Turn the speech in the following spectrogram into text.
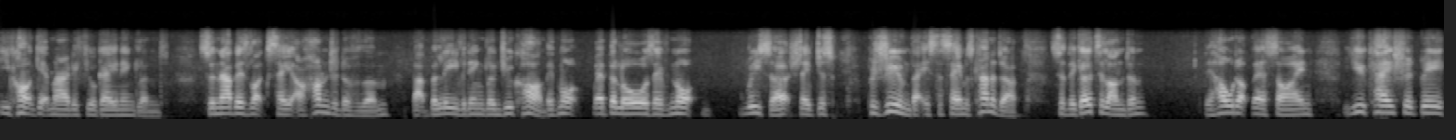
you can't get married if you're gay in England. So now there's like say a hundred of them that believe in England you can't. They've not read the laws, they've not researched, they've just presumed that it's the same as Canada. So they go to London, they hold up their sign, UK should be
